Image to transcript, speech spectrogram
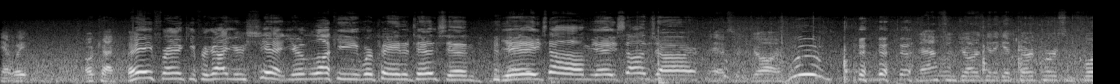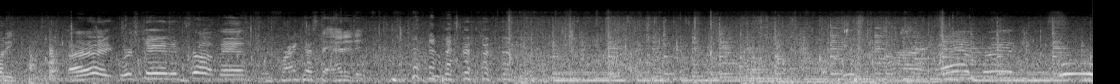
Can't wait. Okay. Hey, Frank, you forgot your shit. You're lucky we're paying attention. yay, Tom. Yay, Sanjar. Nassim Jar. Woo! Nassim Jar's gonna get third person footy. All right, we're staying in front, man. And Frank has to edit it. All right. And Frank. Woo!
